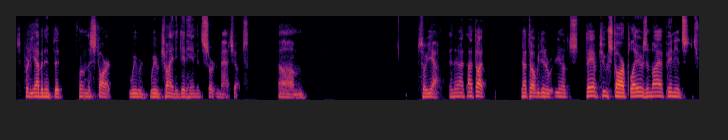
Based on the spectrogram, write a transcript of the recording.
it's pretty evident that from the start we were we were trying to get him in certain matchups. Um, so yeah, and then I, I thought I thought we did, you know, they have two star players, in my opinion. It's, it's,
